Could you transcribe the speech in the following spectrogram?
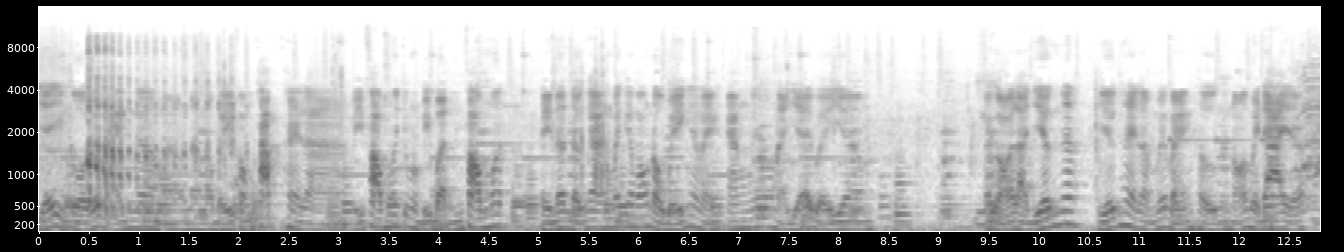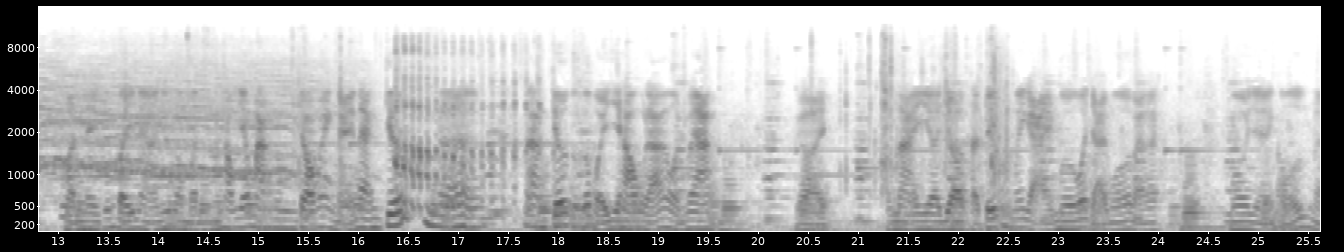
dễ gì cười với bạn ờ, mà nào mà bị phong thấp hay là bị phong nói chung là bị bệnh phong á thì nên đừng ăn mấy cái món đầu biển các bạn. Ăn mấy món này dễ bị uh, phải gọi là dấn á dấn hay là mấy bạn thường nổi mày đai rồi đó. Mình thì cũng bị nè nhưng mà mình không dám ăn cho mấy thằng này nó ăn trước. Nó ăn trước còn có bị gì không đã mình mới ăn. Rồi hôm nay ờ, do thời tiết mấy ngày mưa quá trời mưa các bạn ơi. Mưa vậy còn ướt nè.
